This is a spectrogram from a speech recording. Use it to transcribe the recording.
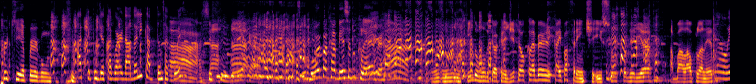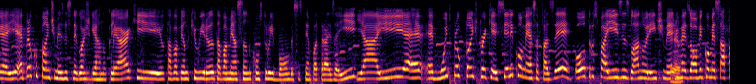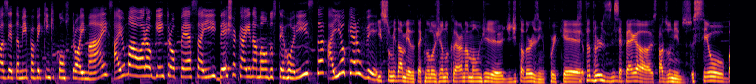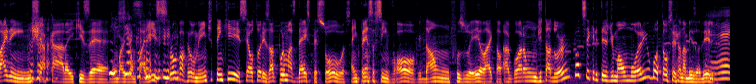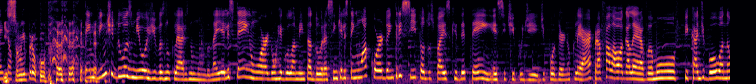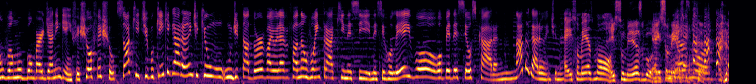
Por que a pergunta? ah, porque podia estar guardado ali, cabe tanta coisa. Ah, se fuder, cara. Humor com a cabeça do Kleber. Ah, Um, um- um fim do mundo que eu acredito é o Kleber cair pra frente. Isso poderia abalar o planeta. Não, e aí é preocupante mesmo esse negócio de guerra nuclear, que eu tava vendo que o Irã tava ameaçando construir bomba esses tempos atrás aí. E aí é, é muito preocupante, porque se ele começa a fazer, outros países lá no Oriente Médio É. resolvem começar a fazer também pra ver quem que constrói mais. Aí uma hora alguém tropeça aí, deixa cair na mão dos terroristas. Aí eu quero ver. Isso me dá medo, tecnologia nuclear na mão de, de ditadorzinho, porque ditadorzinho. você pega os Estados Unidos, se o Biden encher a cara e quiser bombardear um país, provavelmente tem que ser autorizado por umas 10 pessoas, a imprensa se envolve, dá um fuzuê lá e tal. Agora, um ditador, pode ser que ele esteja de mau humor e o botão seja na mesa dele. É, então- Isso me preocupa. Tem 22 mil ogivas nucleares no mundo, né? E eles têm um órgão regulamentador, assim que eles têm um acordo entre si, todos os países que detêm esse tipo de, de poder nuclear, pra falar, ó, galera, vamos ficar de boa, não vamos bombardear ninguém. Fechou? Fechou. Só que, tipo, quem que garante que um, um ditador vai olhar e vai falar, não, vou entrar aqui nesse, nesse rolê e vou obedecer os caras? Nada garante, né? É isso mesmo. É isso mesmo. É isso mesmo.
